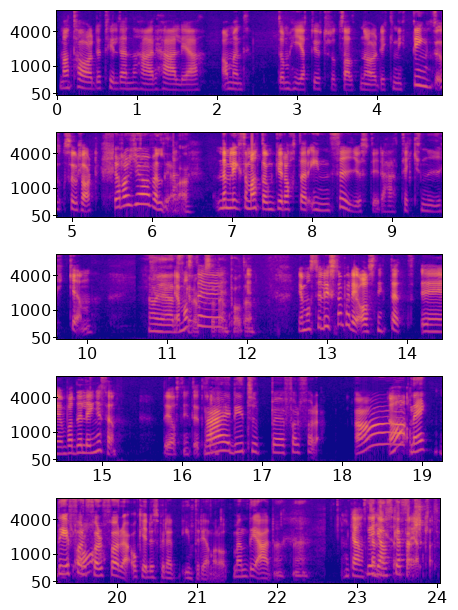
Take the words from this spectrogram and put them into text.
man tar det till den här härliga, ja men de heter ju trots allt nördig knitting så- såklart. Ja, de gör väl det va? Nej, men liksom att de grottar in sig just i det här tekniken. ja, jag älskar måste- också den podden. Jag måste lyssna på det avsnittet. Eh, var det länge sedan? Det avsnittet kom? Nej, det är typ eh, förrförra. Ah, Ja, nej, det är Ja. för, för, förra. Okej, det spelar inte det någon roll, men det är det. Ganska Det är ganska färskt.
